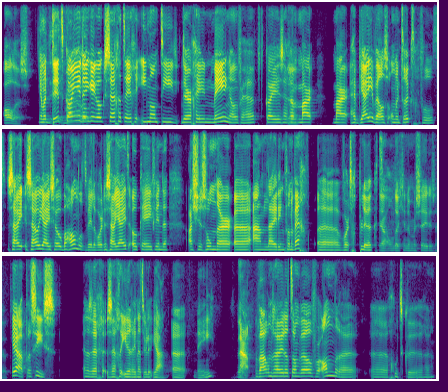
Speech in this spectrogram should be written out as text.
alles. Ja, maar dit kan je ook- denk ik ook zeggen tegen iemand die er geen mening over hebt. Kan je zeggen, Ja. maar, maar heb jij je wel eens onderdrukt gevoeld? Zou, je- zou jij zo behandeld willen worden? Zou jij het oké vinden als je zonder eh, aanleiding van de weg eh, wordt geplukt? Ja, omdat je een Mercedes hebt. Ja, precies. En dan zegt, zegt iedereen natuurlijk, ja, eh, nee. Nee. Nou, waarom zou je dat dan wel voor anderen eh, goedkeuren?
